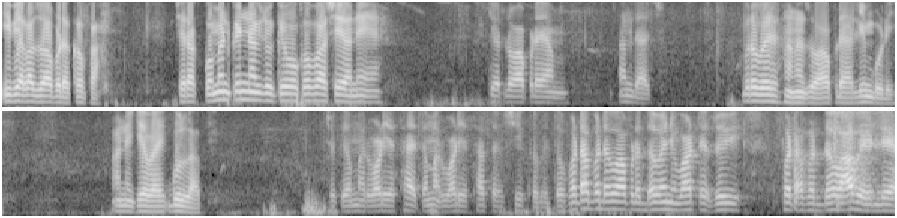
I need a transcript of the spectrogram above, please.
એ પહેલાં જો આપણે કપા. જરાક કોમેન્ટ કરી નાખજો કેવો કવા છે અને કેટલો આપણે આમ અંદાજ. બરાબર? અને જો આપણે આ લીંબુડી. આને કહેવાય ગુલાબ. જો કે અમારે વાડિયા થાય, તમારી વાડિયા થતા હોય હવે તો ફટાફટ હવે આપણે દવાની વાટે જોઈ, ફટાફટ દવા આવે એટલે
